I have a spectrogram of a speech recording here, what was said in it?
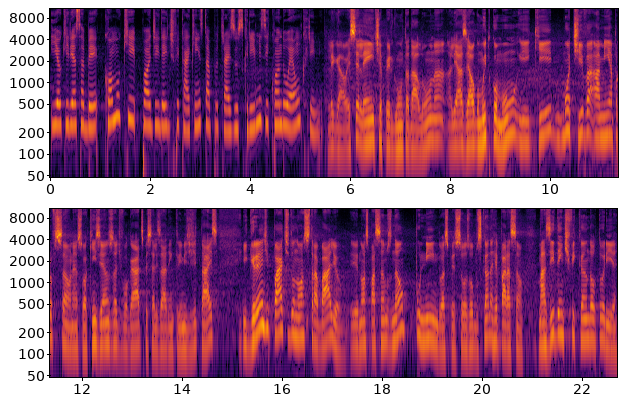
e eu queria saber como que pode identificar quem está por trás dos crimes e quando é um crime. Legal, excelente a pergunta da aluna. Aliás, é algo muito comum e que motiva a minha profissão. Né? Sou há 15 anos advogado especializado em crimes digitais e grande parte do nosso trabalho nós passamos não punindo as pessoas ou buscando a reparação, mas identificando a autoria.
